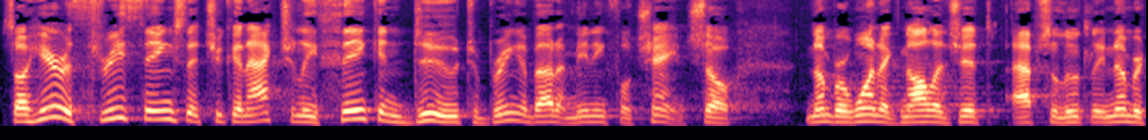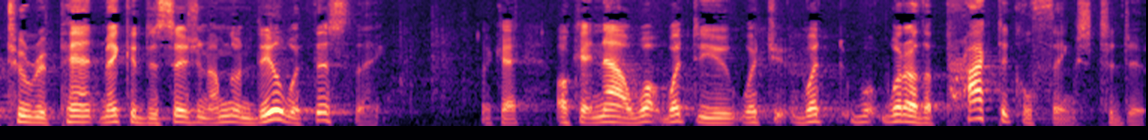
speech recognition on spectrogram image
so here are three things that you can actually think and do to bring about a meaningful change. So Number one, acknowledge it, absolutely. Number two, repent, make a decision, I'm going to deal with this thing. Okay, okay now what, what, do you, what, you, what, what are the practical things to do?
